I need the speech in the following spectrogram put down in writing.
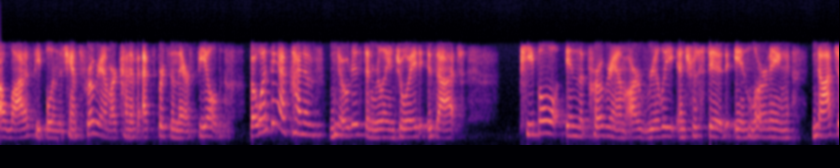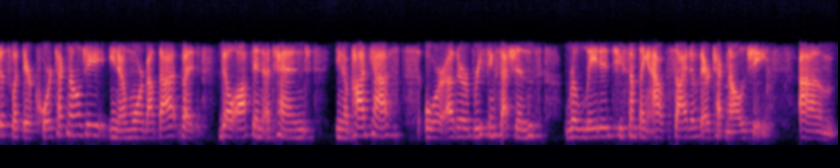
a lot of people in the CHAMPS program are kind of experts in their field. But one thing I've kind of noticed and really enjoyed is that people in the program are really interested in learning not just what their core technology, you know, more about that, but they'll often attend, you know, podcasts or other briefing sessions related to something outside of their technology. Um,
